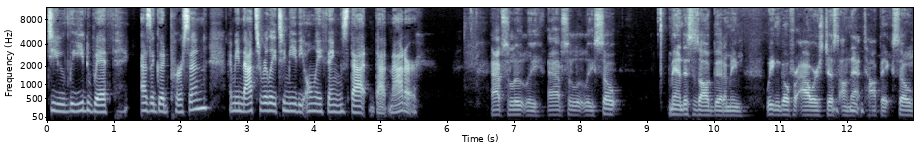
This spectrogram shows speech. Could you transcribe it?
do you lead with as a good person? I mean that's really to me the only things that that matter. Absolutely absolutely. So man this is all good. I mean we can go for hours just on that mm-hmm. topic. So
